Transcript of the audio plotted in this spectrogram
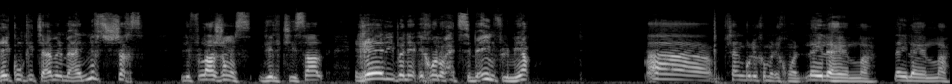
غيكون كيتعامل مع نفس الشخص اللي في l'agence ديال الاتصال. غالبا الاخوان واحد 70% ما باش نقول لكم الإخوان لا إله إلا الله لا إله إلا الله.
